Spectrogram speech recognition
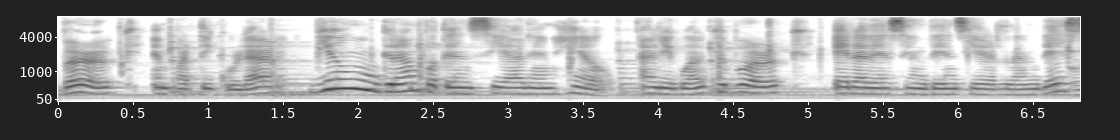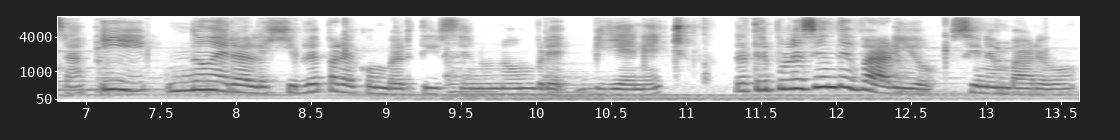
Burke, en particular, vio un gran potencial en Hill. Al igual que Burke, era de ascendencia irlandesa y no era elegible para convertirse en un hombre bien hecho. La tripulación de Vario, sin embargo,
